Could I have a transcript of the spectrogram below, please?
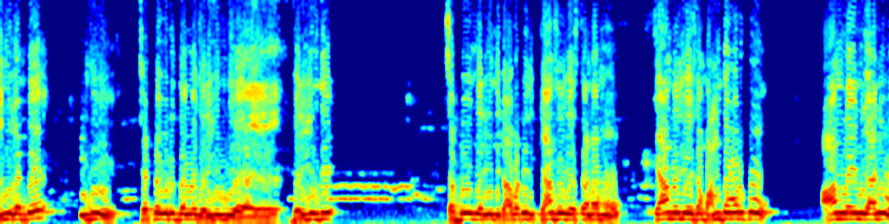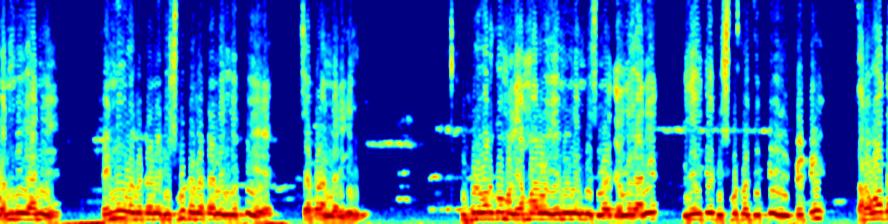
ఎందుకంటే ఇది చట్ట విరుద్ధంగా జరిగింది జరిగింది. సబ్మిషన్ జరిగింది కాబట్టి ఇది క్యాన్సిల్ చేస్తున్నాము. క్యాన్సిల్ చేసినాము అంతవరకు ఆన్లైన్ కానీ వన్ బి కానీ పెండింగ్లో పెట్టండి డిస్ప్యూట్లో పెట్టండి అని చెప్పి చెప్పడం జరిగింది. ఇప్పటి వరకు మళ్ళీ ఎంఆర్ఓ ఏమీ ఏం తీసుకున్నారో తెలియదు కానీ ఇదైతే డిస్ప్యూట్లో చెప్పి పెట్టి తర్వాత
